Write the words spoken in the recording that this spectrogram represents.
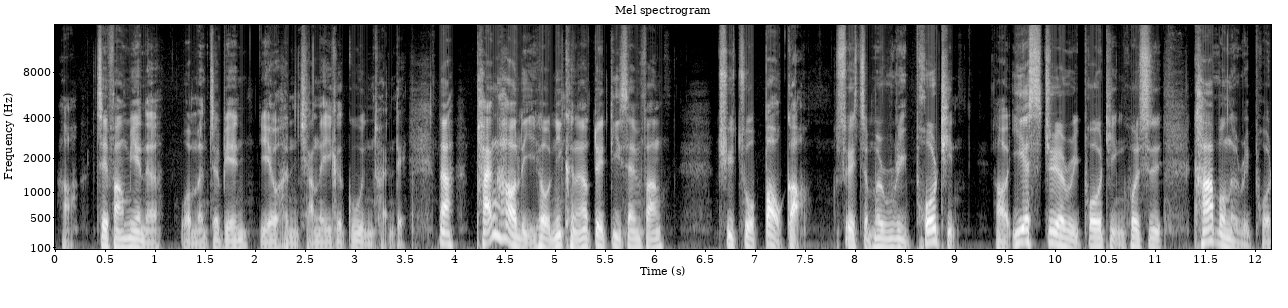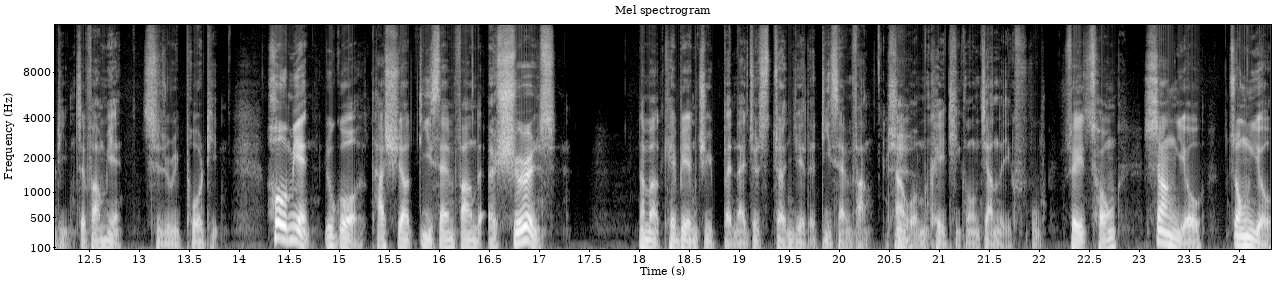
好，这方面呢，我们这边也有很强的一个顾问团队。那盘好了以后，你可能要对第三方去做报告，所以怎么 reporting？好，ESG 的 reporting 或是 carbon 的 reporting 这方面是 reporting。后面如果他需要第三方的 assurance。那么 KPMG 本来就是专业的第三方，那我们可以提供这样的一个服务。所以从上游、中游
